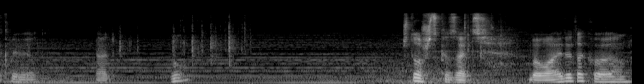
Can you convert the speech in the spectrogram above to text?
Печаль, кривет. Печаль. Ну. Что ж сказать. Бывает и такое.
